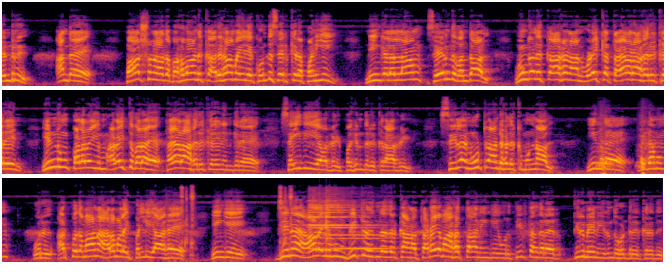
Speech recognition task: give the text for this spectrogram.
சென்று அந்த பார்ஸ்வநாத பகவானுக்கு அருகாமையிலே கொண்டு சேர்க்கிற பணியை நீங்களெல்லாம் சேர்ந்து வந்தால் உங்களுக்காக நான் உழைக்க தயாராக இருக்கிறேன். இன்னும் பலரையும் அழைத்து வர தயாராக இருக்கிறேன் என்கிற செய்தியை அவர்கள் பகிர்ந்திருக்கிறார்கள். சில நூற்றாண்டுகளுக்கு முன்னால் இந்த இடமும் ஒரு அற்புதமான அறமலை பள்ளியாக இங்கே ஜின ஆலயமும் வீற்றிருந்ததற்கான தடயமாகத்தான் இங்கே ஒரு தீர்த்தங்கரர் திருமேனி இருந்து கொண்டிருக்கிறது.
